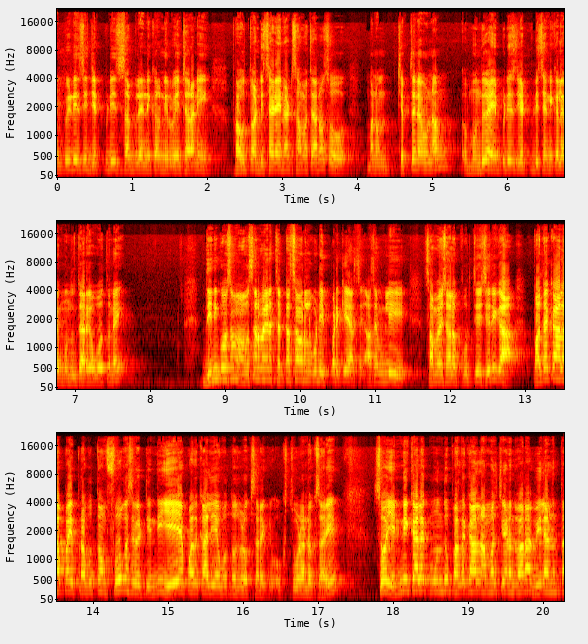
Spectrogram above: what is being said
ఎంపీడీసీ జెడ్పీడీసీ సభ్యుల ఎన్నికలు నిర్వహించాలని ప్రభుత్వం డిసైడ్ అయినట్టు సమాచారం. సో మనం చెప్తూనే ఉన్నాం. ముందుగా ఎంపీడీసీ జెడ్పీడీసీ ఎన్నికలే ముందుకు జరగబోతున్నాయి. దీనికోసం అవసరమైన చట్ట సవరణలు కూడా ఇప్పటికే అసెంబ్లీ సమావేశాలు పూర్తి చేశారు. ఇక పథకాలపై ప్రభుత్వం ఫోకస్ పెట్టింది. ఏ ఏ పథకాలు ఇవ్వబోతుందో చూడ ఒకసారి చూడండి ఒకసారి. సో ఎన్నికలకు ముందు పథకాలను అమలు చేయడం ద్వారా వీలైనంత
